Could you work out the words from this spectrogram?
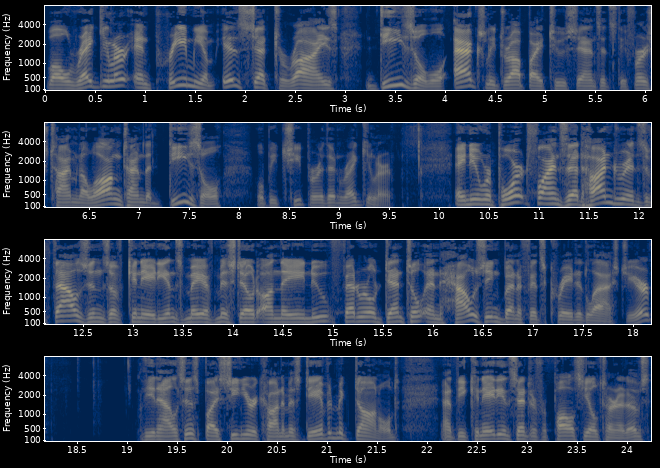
While regular and premium is set to rise, diesel will actually drop by 2 cents. It's the first time in a long time that diesel will be cheaper than regular. A new report finds that hundreds of thousands of Canadians may have missed out on the new federal dental and housing benefits created last year. The analysis by senior economist David Macdonald at the Canadian Centre for Policy Alternatives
